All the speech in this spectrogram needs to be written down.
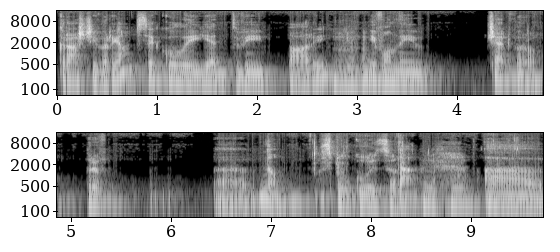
найкращий варіант це коли є дві пари, Мгм. і вони четверо. прив- е, ну, Спілкуються. Так. Мгм. а,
